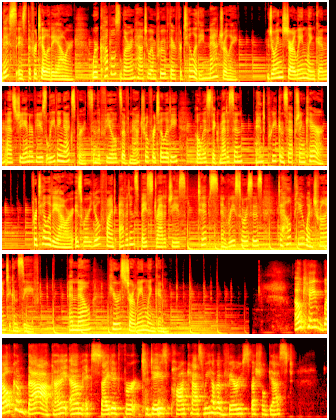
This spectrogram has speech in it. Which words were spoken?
This is the Fertility Hour, where couples learn how to improve their fertility naturally. Join Charlene Lincoln as she interviews leading experts in the fields of natural fertility, holistic medicine, and preconception care. Fertility Hour is where you'll find evidence based strategies, tips, and resources to help you when trying to conceive. And now, here's Charlene Lincoln. Okay, welcome back. I am excited for today's podcast. We have a very special guest,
